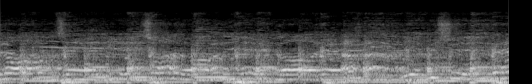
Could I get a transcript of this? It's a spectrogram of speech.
Şükran seni çaran yıkare Yetişiren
